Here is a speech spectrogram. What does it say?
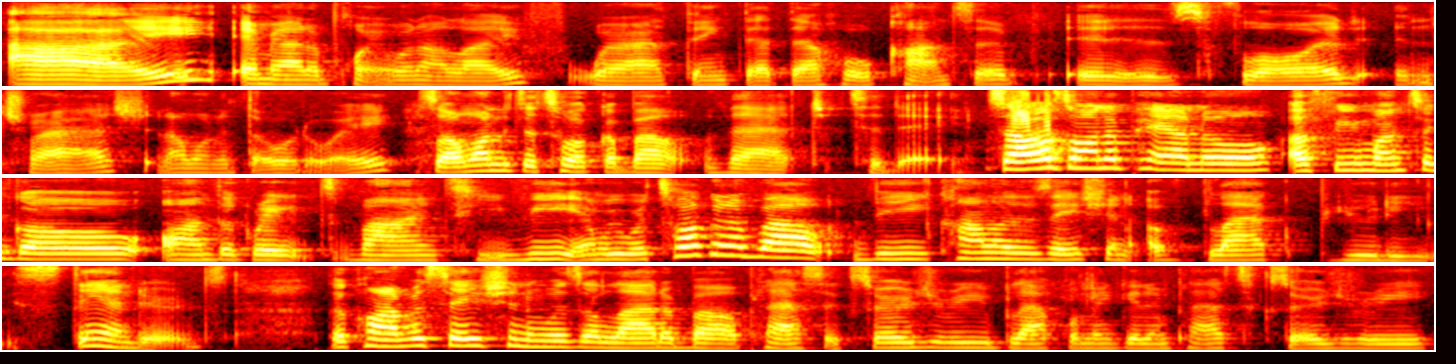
I am at a point in my life where I think that that whole concept is flawed and trash and I want to throw it away. So I wanted to talk about that today. So I was on a panel a few months ago on the Grapevine TV and we were talking about the colonization of black beauty standards. The conversation was a lot about plastic surgery, black women getting plastic surgery,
